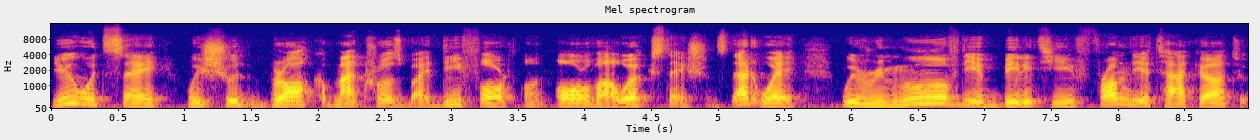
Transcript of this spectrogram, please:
you would say we should block macros by default on all of our workstations. That way, we remove the ability from the attacker to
